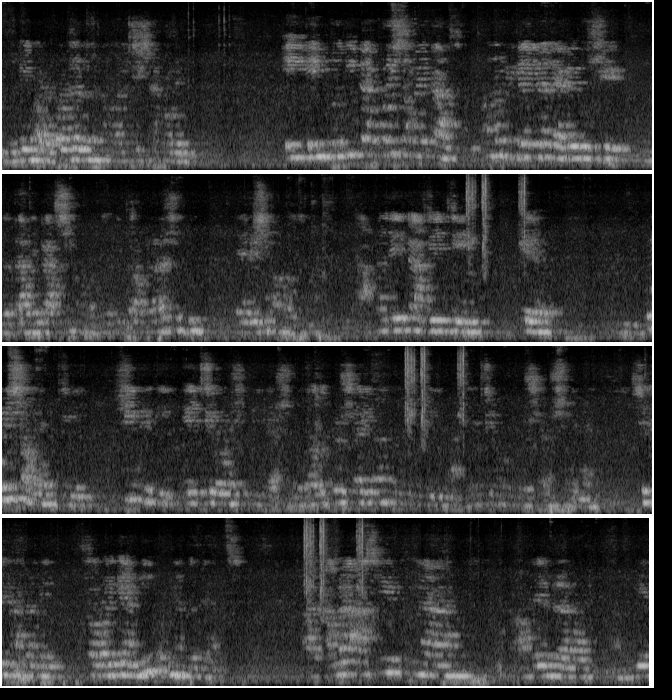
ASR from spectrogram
আহ, পর্যালোচনা করার চেষ্টা করেন এই এই প্রতিটা পরিশ্রমের কাজ অন্য বিজ্ঞানীরা ল্যাবে বসে তাদের কাজ সীমাবদ্ধ কিন্তু আপনারা শুধু ল্যাবে সীমাবদ্ধ আপনাদের কাজের যে পরিশ্রমের যে স্বীকৃতি এর চেয়ে বড় স্বীকৃতি আসলে যত পুরস্কারই না তত স্বীকৃতি না এর চেয়ে বড় পুরস্কার আসলে নেই সেজন্য আপনাদের সবাইকে আমি অভিনন্দন জানাচ্ছি। আর আমরা আহ, আমাদের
